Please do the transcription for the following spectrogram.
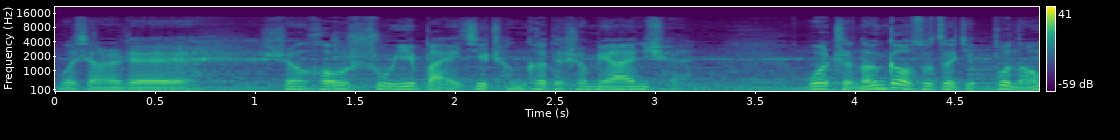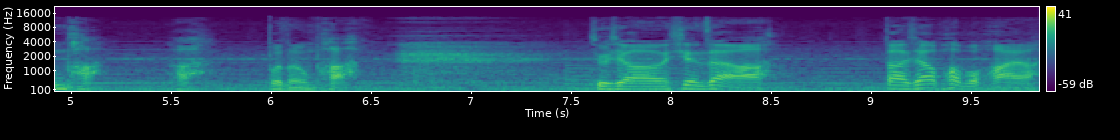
我想着这身后数以百计乘客的生命安全，我只能告诉自己不能怕啊，不能怕。就像现在啊，大家怕不怕呀？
